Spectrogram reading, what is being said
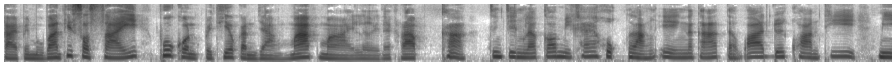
กลายเป็นหมู่บ้านที่สดใส ผู้คนไปเที่ยวกันอย่างมากมายเลยนะครับ ค่ะ จริงๆ แล้วก็มีแค่ 6 หลังเองนะคะ แต่ว่าด้วยความที่มี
